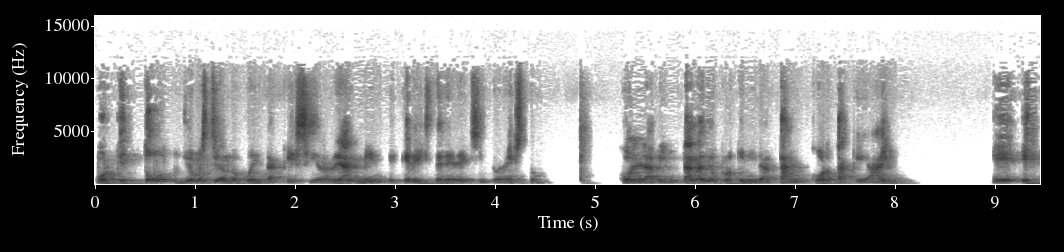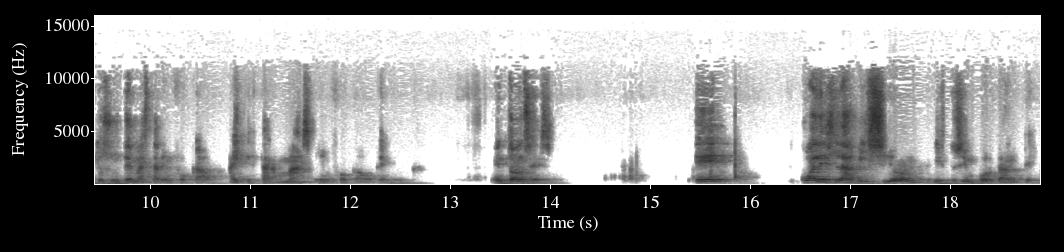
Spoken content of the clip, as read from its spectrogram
Porque yo me estoy dando cuenta que si realmente queréis tener éxito en esto, con la ventana de oportunidad tan corta que hay, eh, esto es un tema a estar enfocado. Hay que estar más enfocado que nunca. Entonces, eh, ¿cuál es la visión? Y esto es importante.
